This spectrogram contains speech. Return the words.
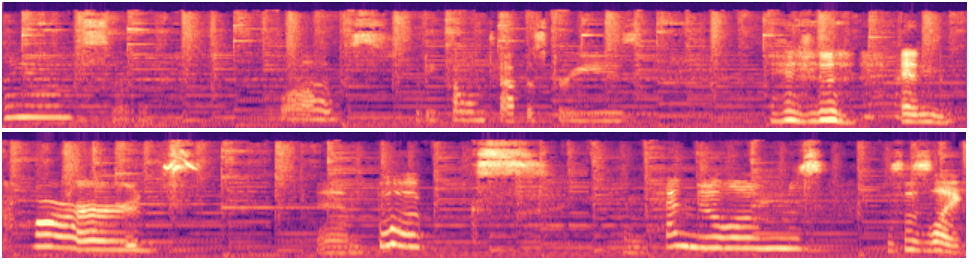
lamps and gloves. What do you call them? Tapestries. And cards and books and pendulums this is like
